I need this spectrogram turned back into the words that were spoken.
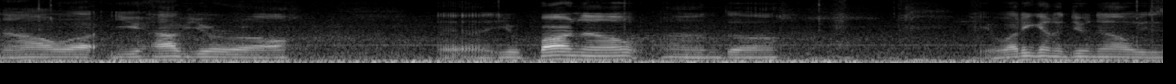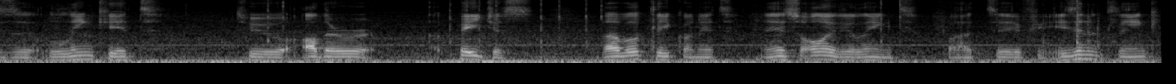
now uh, you have your uh, uh, your bar now and uh, what you're gonna do now is link it to other uh, pages. Double click on it. And it's already linked but if it isn't linked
